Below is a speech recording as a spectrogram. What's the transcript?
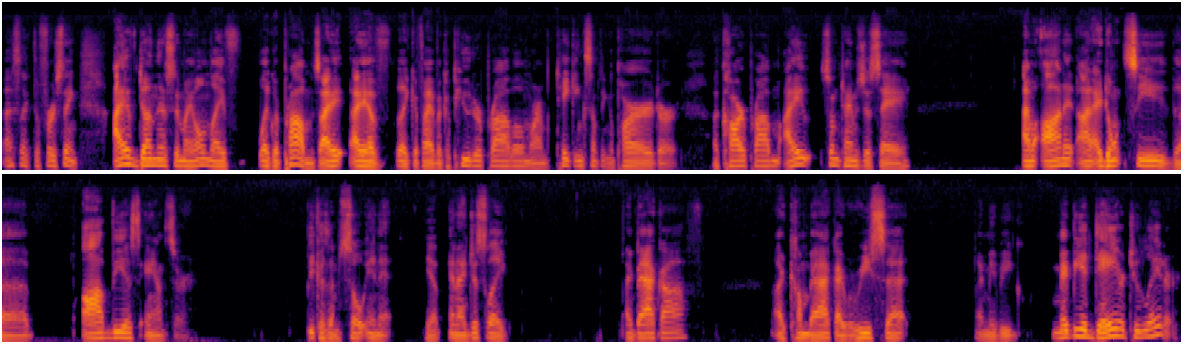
that's like the first thing. I have done this in my own life, like with problems. I, I have, like, if I have a computer problem or I'm taking something apart or a car problem, I sometimes just say, I'm on it. I don't see the obvious answer because I'm so in it. Yep. And I just like, I back off. I come back. I reset. I maybe maybe a day or two later,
